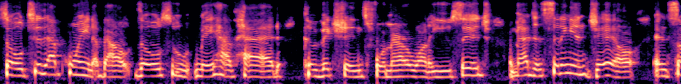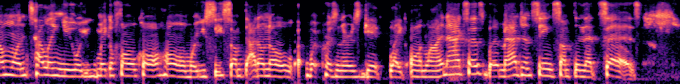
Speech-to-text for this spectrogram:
So, to that point about those who may have had convictions for marijuana usage, imagine sitting in jail and someone telling you, or you make a phone call home, or you see something. I don't know what prisoners get like online access, but imagine seeing something that says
